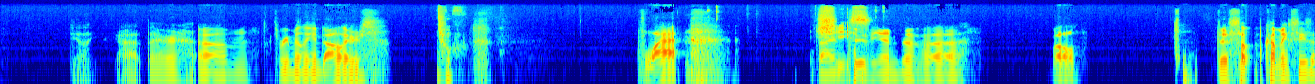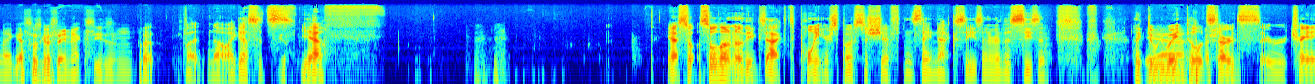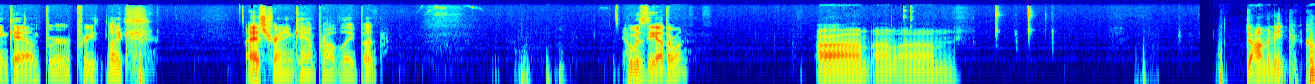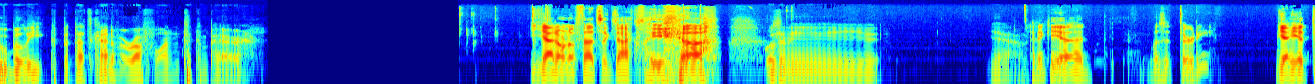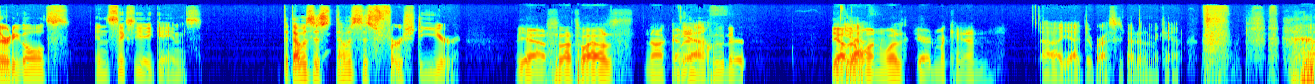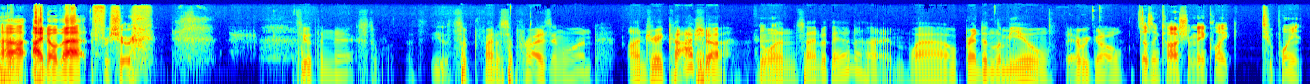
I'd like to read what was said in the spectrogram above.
deal you got there. Um, three million dollars. Flat. Signed through the end of uh, well, this upcoming season, I guess. I was gonna say next season, but but no, I guess it's yeah. Yeah, so still don't know the exact point you're supposed to shift and say next season or this season. like, do we wait until it starts or training camp or pre like? I guess training camp probably, but who was the other one? um um um. Dominik Kubalik, but that's kind of a rough one to compare. Yeah, I don't know if that's exactly. Uh, Wasn't he? Yeah. I think he had. Was it thirty? Yeah, he had thirty goals in sixty-eight games. But that was his. That was his first year. Yeah, so that's why I was not gonna Yeah. include it. The other Yeah. one was Jared McCann. Uh, yeah, is better than McCann. uh, I know that for sure. Let's see what the next. Let's see. Let's find a surprising one. Andre Kase, the Hmm. one signed with Anaheim. Wow. Brendan Lemieux. There we go. Doesn't Kase make like two point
